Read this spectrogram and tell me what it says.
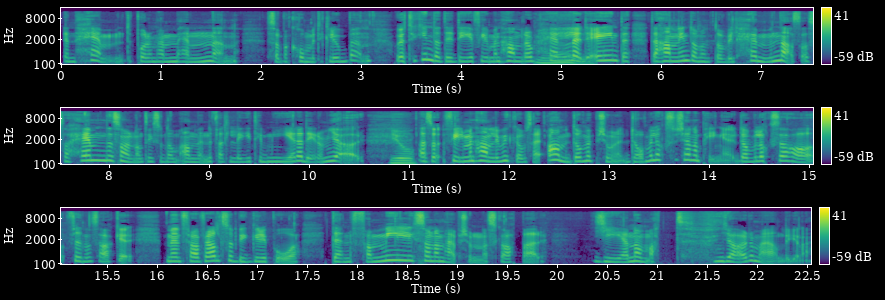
en hämnd på de här männen som har kommit till klubben. Och jag tycker inte att det är det filmen handlar om Nej. heller. Det, är inte, det handlar inte om att de vill hämnas. Alltså hämnd är snarare någonting som de använder för att legitimera det de gör. Jo, Alltså filmen handlar mycket om så här, ah, men de är personer, de vill också tjäna pengar, de vill också ha fina saker. Men framförallt så bygger det på den familj som de här personerna skapar genom att göra de här handlingarna.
